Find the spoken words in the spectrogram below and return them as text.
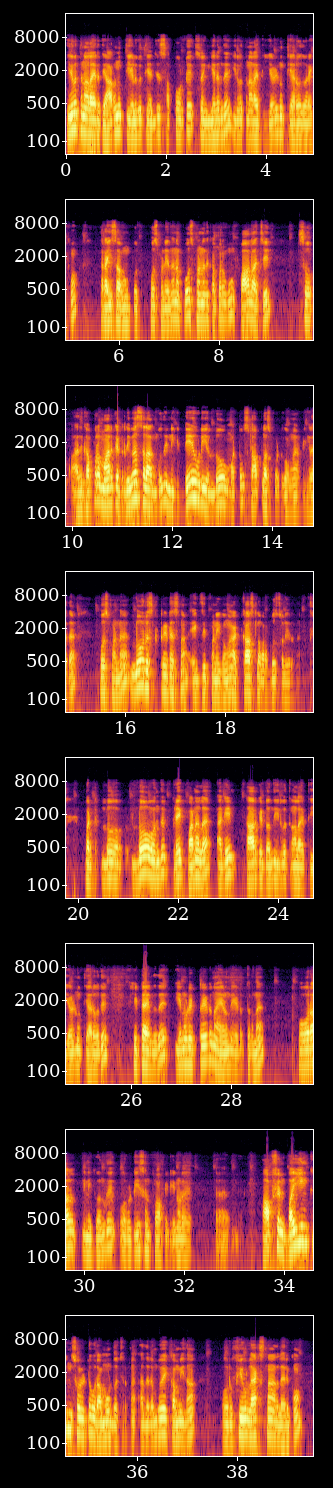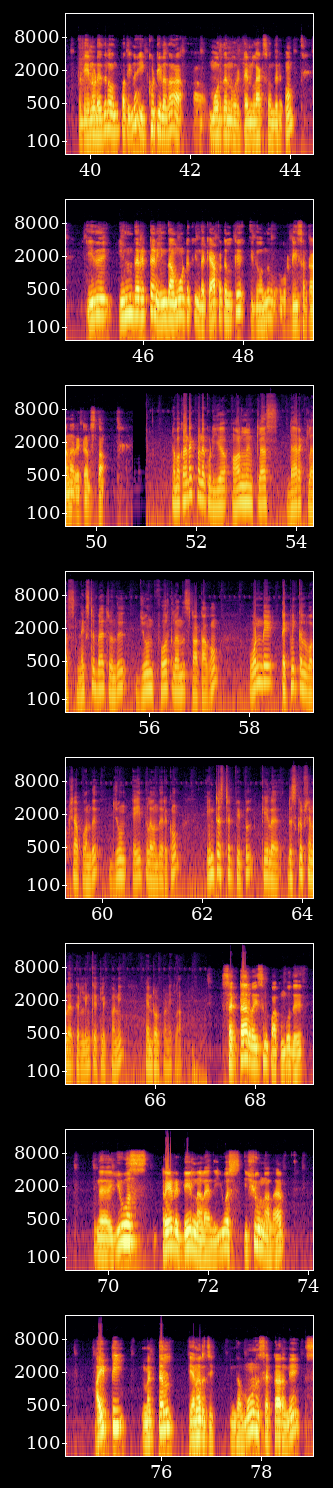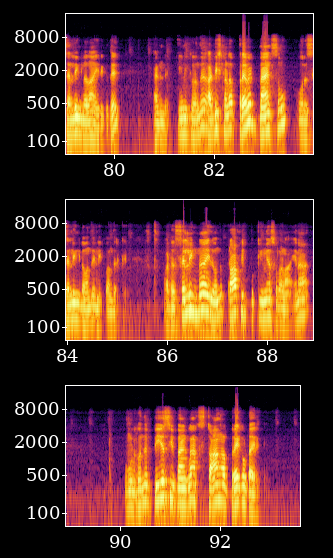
இருபத்தி நாலாயிரத்தி அறநூற்றி எழுபத்தி அஞ்சு சப்போர்ட்டு ஸோ இங்கேருந்து இருபத்தி நாலாயிரத்தி எழுநூற்றி அறுபது வரைக்கும் ரைஸ் ஆகும் போஸ்ட் பண்ணியிருந்தேன். நான் போஸ்ட் பண்ணதுக்கப்புறமும் ஃபால் ஆச்சு. ஸோ அதுக்கப்புறம் மார்க்கெட் ரிவர்சல் ஆகும்போது இன்னைக்கு டேவுடைய லோ மட்டும் ஸ்டாப் லாஸ் போட்டுக்கோங்க அப்படிங்கிறத போஸ்ட் பண்ணேன். லோ ரிஸ்க் ட்ரேடர்ஸ்னால் எக்ஸிட் பண்ணிக்கோங்க. அட் காஸ்ட்டில் வரும்போது சொல்லியிருந்தேன். பட் லோ லோ வந்து பிரேக் பண்ணலை. அகெயின் டார்கெட் வந்து இருபத்தி நாலாயிரத்தி எழுநூற்றி அறுபது ஹிட் ஆயிருந்தது என்னுடைய ட்ரேடு நான் வந்து எடுத்திருந்தேன். ஓவரால் இன்னைக்கு வந்து ஒரு டீசன்ட் ப்ராஃபிட் என்னோட ஆப்ஷன் பையிங்க்குன்னு சொல்லிட்டு ஒரு அமௌண்ட் வச்சுருப்பேன். அது ரொம்பவே கம்மி தான் ஒரு ஃபியூ லேக்ஸ் தான் அதில் இருக்கும். பட் என்னோட இதில் வந்து பார்த்திங்கன்னா இக்குட்டியில் தான் மோர் தென் ஒரு டென் லேக்ஸ் வந்து இருக்கும். இது இந்த ரிட்டர்ன் இந்த அமௌண்ட்டுக்கு இந்த கேபிட்டலுக்கு இது வந்து ஒரு டீசெண்டான ரிட்டர்ன்ஸ் தான். நம்ம கண்டக்ட் பண்ணக்கூடிய online class direct class next batch வந்து ஜூன் ஃபோர்த்லேருந்து ஸ்டார்ட் ஆகும். One day technical workshop வந்து ஜூன் எயித்தில் வந்து இருக்கும். இன்ட்ரெஸ்டட் பீப்புள் கீழே டிஸ்கிரிப்ஷனில் இருக்கிற லிங்க்கை கிளிக் பண்ணி என்ரோல் பண்ணிக்கலாம். செக்டார் வைஸ்ன்னு பார்க்கும்போது இந்த யூஎஸ் ட்ரேடு டீல்னால இந்த யூஎஸ் இஷ்யூனால ஐடி மெட்டல் எனர்ஜி இந்த மூணு செக்டாருமே செல்லிங்கில் தான் இருக்குது. அண்ட் இன்னைக்கு வந்து அடிஷ்னலாக ப்ரைவேட் பேங்க்ஸும் ஒரு செல்லிங்கில் வந்து இன்னைக்கு வந்திருக்கு. பட் செல்லிங்னா இது வந்து ப்ராஃபிட் புக்கிங்னே சொல்லலாம். ஏன்னா உங்களுக்கு வந்து பிஎஸ்சி பேங்க்லாம் ஸ்ட்ராங்காக பிரேக் அவுட் ஆயிருக்கு.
